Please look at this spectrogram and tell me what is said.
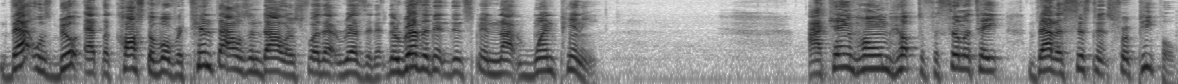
That was built at the cost of over $10,000 for that resident. The resident didn't spend not one penny. I came home, helped to facilitate that assistance for people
